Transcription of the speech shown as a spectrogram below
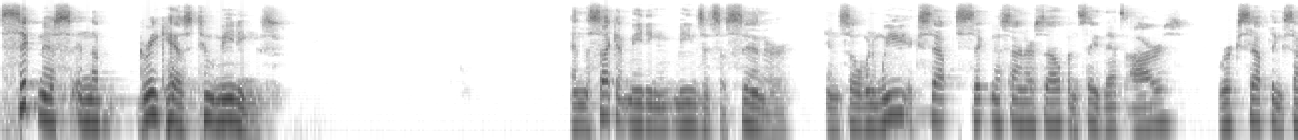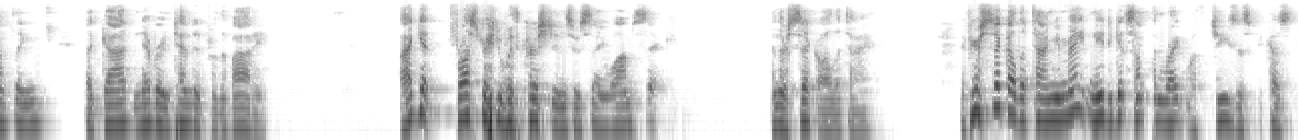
Sickness in the Greek has two meanings. And the second meaning means it's a sin. Or, and so when we accept sickness on ourselves and say that's ours, we're accepting something that God never intended for the body. I get frustrated with Christians who say, Well, I'm sick. And they're sick all the time. If you're sick all the time, you might need to get something right with Jesus because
